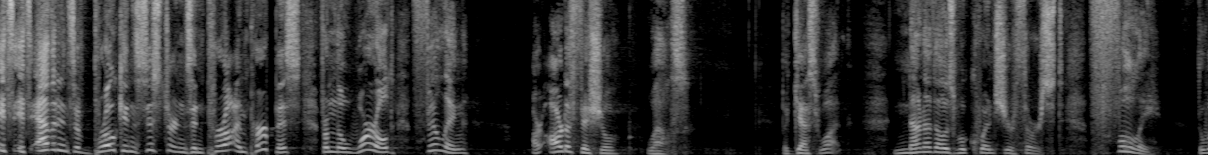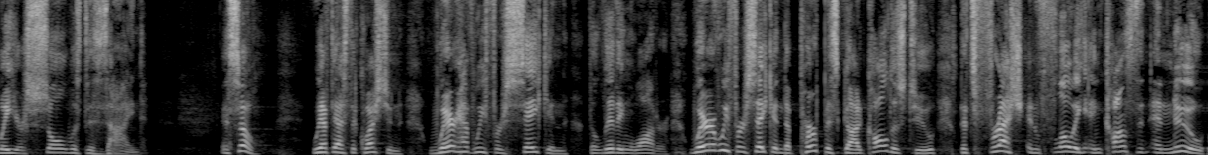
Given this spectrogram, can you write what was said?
It's, it's evidence of broken cisterns and, and purpose from the world filling our artificial wells. But guess what? None of those will quench your thirst fully the way your soul was designed. And so, we have to ask the question where have we forsaken the living water? Where have we forsaken the purpose God called us to that's fresh and flowing and constant and new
